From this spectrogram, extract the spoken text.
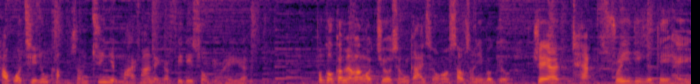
效果始終及唔上專業買翻嚟嘅 3D 掃描器嘅。不過今日咧，我主要想介紹我手上呢部叫 JETAP 3D 嘅機器。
